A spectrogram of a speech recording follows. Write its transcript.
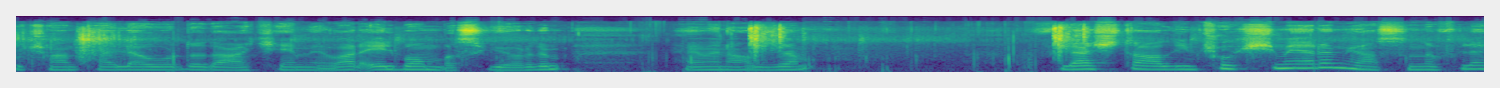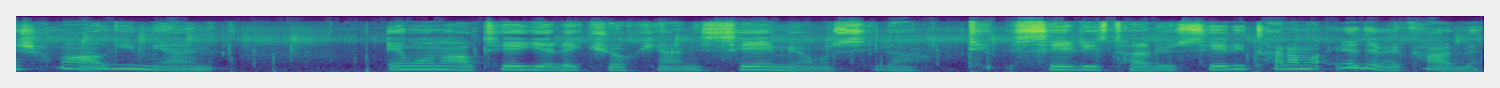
Bu çantayla orada da AKM var. El bombası gördüm. Hemen alacağım. Flash da alayım. Çok işime yaramıyor aslında flash ama alayım yani. M16'ya gerek yok yani. Sevmiyorum o silah. Te- seri tarıyor. Seri taramak ne demek abi?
